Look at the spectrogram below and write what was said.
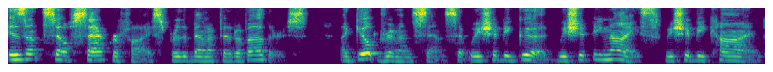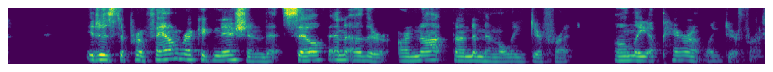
isn't self sacrifice for the benefit of others, a guilt driven sense that we should be good, we should be nice, we should be kind. It is the profound recognition that self and other are not fundamentally different, only apparently different.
